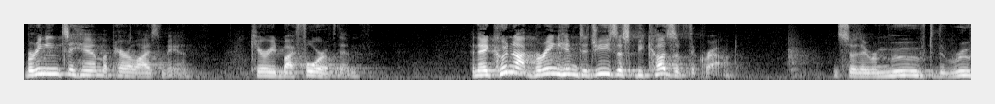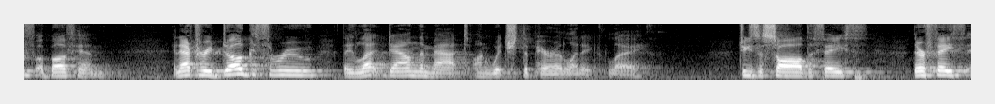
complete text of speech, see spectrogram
bringing to him a paralyzed man, carried by four of them. And they could not bring him to Jesus because of the crowd. And so they removed the roof above him. And after he dug through, they let down the mat on which the paralytic lay. Jesus saw the faith, their faith,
